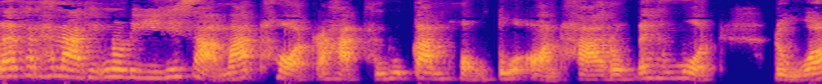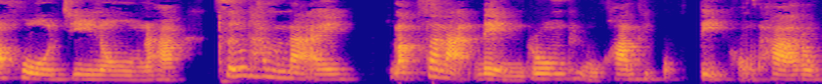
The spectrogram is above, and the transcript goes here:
ได้พัฒนาเทคโนโลยีที่สามารถถอดรหัสพันธุกรรมของตัวอ่อนทารกได้ทั้งหมด หรือว่าโฮจีโนมนะคะ ซึ่งทำนายลักษณะเด่นรวมถึงความผิดปกติของทารก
